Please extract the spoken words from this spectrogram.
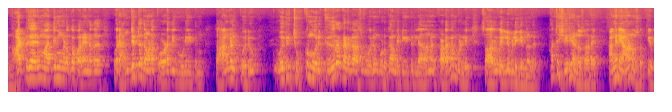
നാട്ടുകാരും മാധ്യമങ്ങളൊക്കെ പറയണത് ഒരു അഞ്ചെട്ട് തവണ കോടതി കൂടിയിട്ടും താങ്കൾക്കൊരു ഒരു ചുക്കും ഒരു കീറ കടലാസ് പോലും കൊടുക്കാൻ പറ്റിയിട്ടില്ല. അതാണ് കടകംപള്ളി സാറ് വെല്ലുവിളിക്കുന്നത്. അത് ശരിയാണോ സാറേ? അങ്ങനെയാണോ സത്യം?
